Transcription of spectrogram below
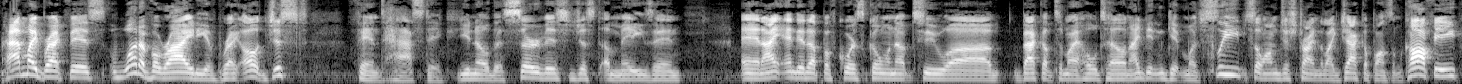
had my breakfast. What a variety of break. Oh, just fantastic. You know, the service just amazing. And I ended up, of course, going up to uh, back up to my hotel, and I didn't get much sleep, so I'm just trying to like jack up on some coffee.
